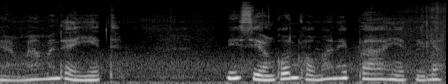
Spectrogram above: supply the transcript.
อย่างว่ามันได้เห็ด มีเสียงก้นของมาในป่าเห็ดอีกแล้ว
